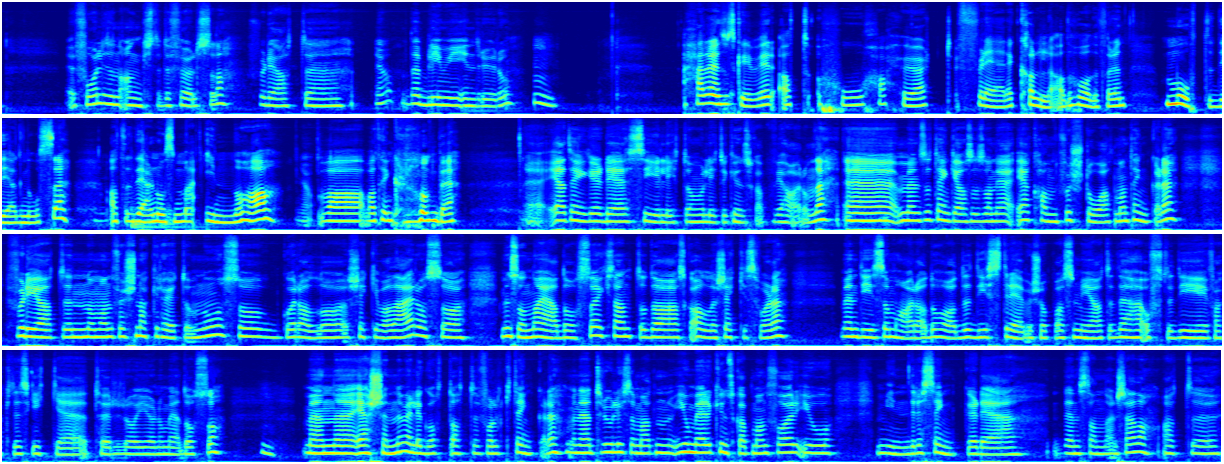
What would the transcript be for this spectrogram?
eh, får litt sånn angstete følelse, da. Fordi at eh, ja, det blir mye indre uro. Mm. Her er en som skriver at hun har hørt flere kalle ADHD for en motediagnose. At det er noe som er inn å ha. Ja. Hva, hva tenker du om det? Eh, Jeg tenker Det sier litt om hvor lite kunnskap vi har om det. Eh, men så tenker jeg også sånn, jeg, jeg kan forstå at man tenker det. Fordi at når man først snakker høyt om noe, så går alle og sjekker hva det er. Og så, men sånn har jeg det også, ikke sant? og da skal alle sjekkes for det. Men de som har ADHD, de strever såpass mye at det er ofte de faktisk ikke tør å gjøre noe med det også. Men eh, jeg skjønner veldig godt at folk tenker det. Men jeg tror liksom at jo mer kunnskap man får, jo mindre senker det, den standarden seg. da. At uh,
